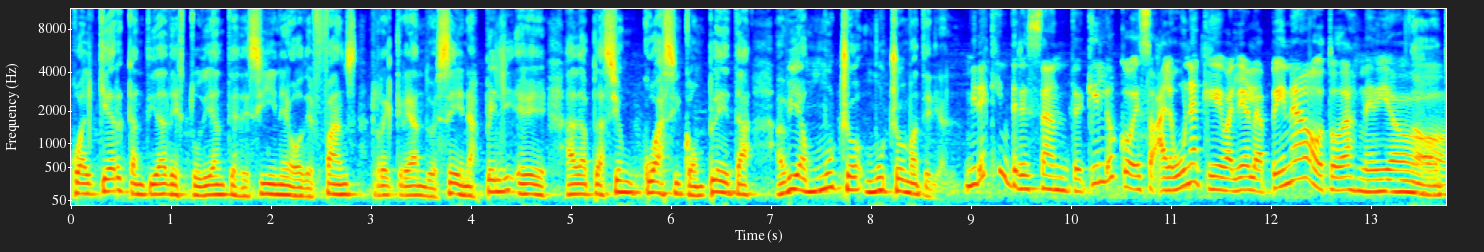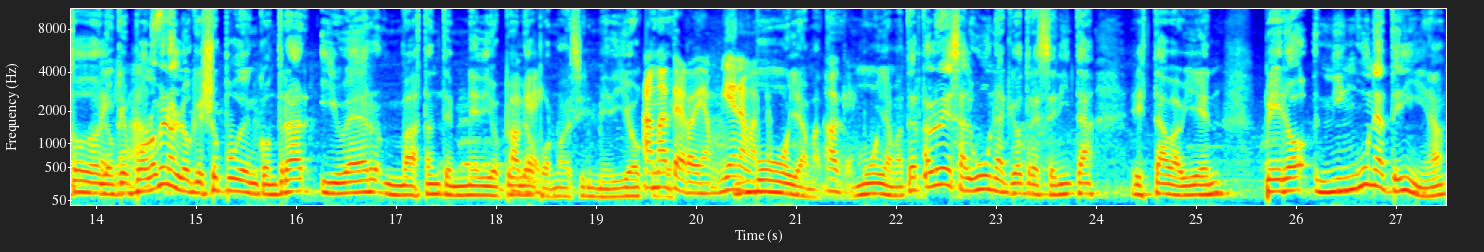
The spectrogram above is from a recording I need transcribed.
cualquier cantidad de estudiantes de cine o de fans recreando escenas, peli- eh, adaptación cuasi completa. Había mucho, mucho material. Mirá qué interesante, qué loco eso. ¿Alguna que valiera la pena o todas medio.? No, todo lo que, por lo menos lo que yo pude encontrar y ver, bastante medio pelo, por no decir mediocre. Amateur, digamos, bien amateur. Muy amateur, muy amateur. Tal vez alguna que otra escenita estaba bien, pero ninguna tenía.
